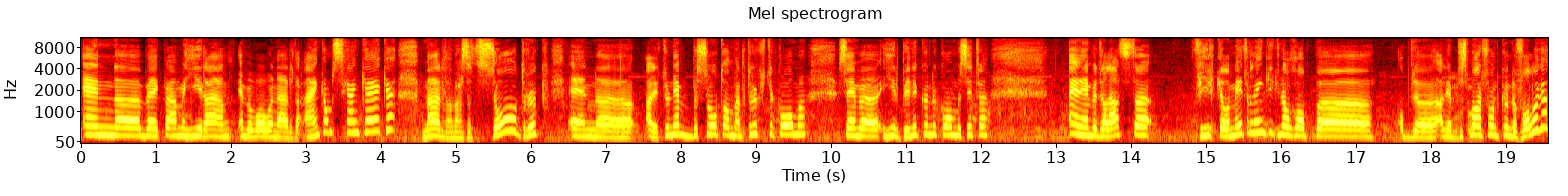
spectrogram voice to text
En uh, wij kwamen hier aan en we wouden naar de aankomst gaan kijken. Maar dan was het zo druk. En uh, allee, toen hebben we besloten om maar terug te komen. Zijn we hier binnen kunnen komen zitten. En hebben de laatste vier kilometer, denk ik, nog op op de, allee, op de smartphone kunnen volgen.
